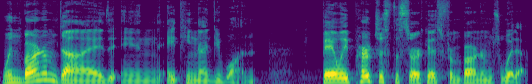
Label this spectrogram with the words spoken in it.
When Barnum died in 1891, Bailey purchased the circus from Barnum's widow,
